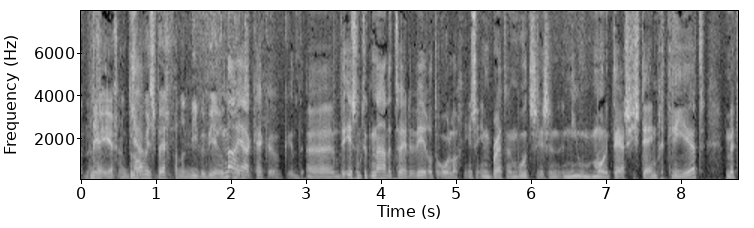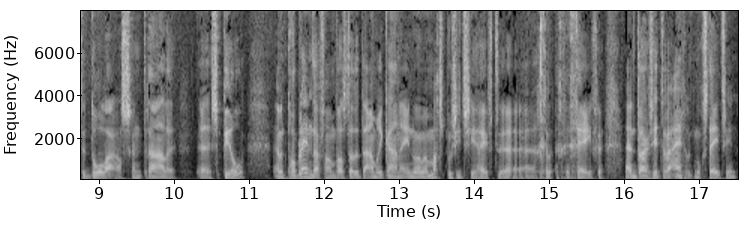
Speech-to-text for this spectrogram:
nee, Ergen, droom ja. is weg van een nieuwe wereld. Nou ja, kijk, uh, er is natuurlijk na de Tweede Wereldoorlog... Is in Bretton Woods is een nieuw monetair systeem gecreëerd... met de dollar als centrale uh, spil. En het probleem daarvan was dat het de Amerikanen een enorme machtspositie heeft ge gegeven. En daar zitten we eigenlijk nog steeds in.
